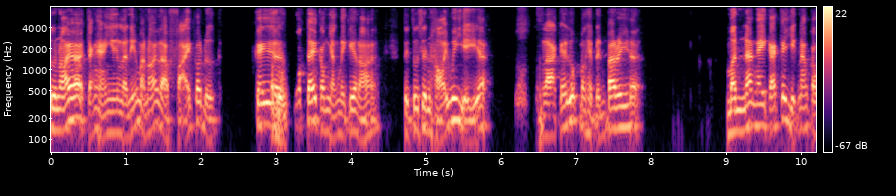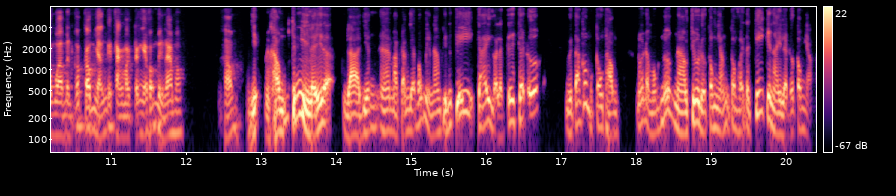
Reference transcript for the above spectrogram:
Tôi nói đó, chẳng hạn như là nếu mà nói là phải có được cái uh, quốc tế công nhận này kia nọ. Thì tôi xin hỏi quý vị á là cái lúc mà hiệp định Paris đó mình á, ngay cả cái Việt Nam Cộng hòa mình có công nhận cái thằng mặt trận giải phóng miền Nam không? Không. Không chính vì lý đó là à, mặt trận giải phóng miền Nam thì nó ký cái gọi là ký kết ước. Người ta có một câu thông nói là một nước nào chưa được công nhận không phải là ký cái này là được công nhận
